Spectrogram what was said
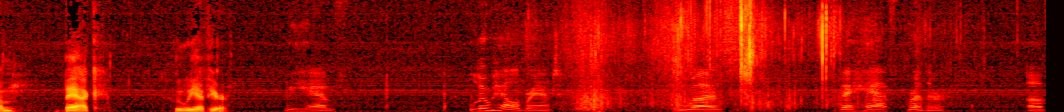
um, back, who do we have here? We have Lou Helebrant, who was the half brother of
